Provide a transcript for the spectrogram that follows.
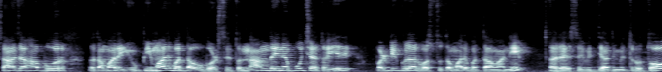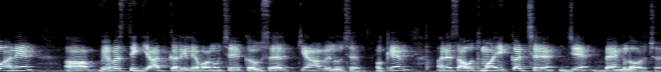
શાહજહાંપુર તો તમારે યુપીમાં જ બતાવવું પડશે. તો નામ દઈને પૂછે તો એ પર્ટિક્યુલર વસ્તુ તમારે બતાવવાની રહેશે, વિદ્યાર્થી મિત્રો. તો અને વ્યવસ્થિત યાદ કરી લેવાનું છે કયું શહેર ક્યાં આવેલું છે. ઓકે? અને સાઉથમાં એક જ છે જે બેંગ્લોર છે.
